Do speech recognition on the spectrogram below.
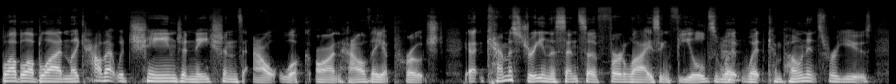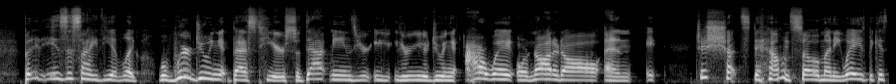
blah blah blah and like how that would change a nation's outlook on how they approached uh, chemistry in the sense of fertilizing fields what mm. what components were used but it is this idea of like well we're doing it best here so that means you're you're either doing it our way or not at all and it just shuts down so many ways because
